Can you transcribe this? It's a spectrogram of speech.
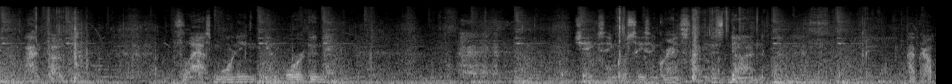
All right, folks. It's the last morning in Oregon. Jake's single season grand slam is done. I've got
